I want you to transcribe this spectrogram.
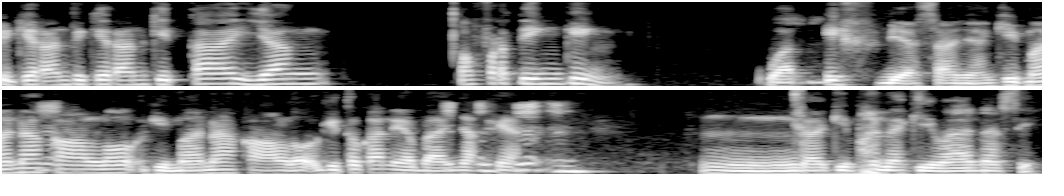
pikiran-pikiran kita yang overthinking what if biasanya gimana kalau gimana kalau gitu kan ya banyak ya Hmm, nggak gimana-gimana sih.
